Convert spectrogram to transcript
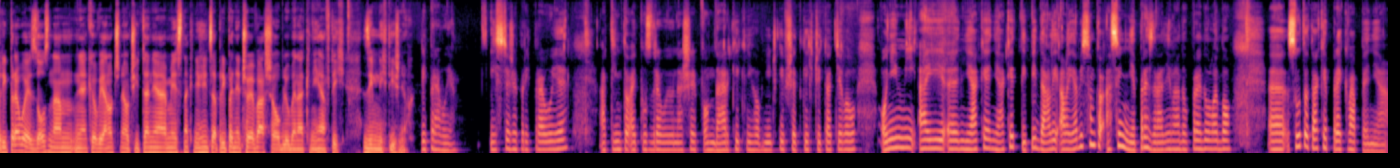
Pripravuje zoznam nejakého vianočného čítania miestna knižnica, prípadne čo je vaša obľúbená kniha v tých zimných týždňoch? Pripravuje. Isté, že pripravuje a týmto aj pozdravujú naše fondárky, knihovničky, všetkých čitateľov. Oni mi aj e, nejaké, nejaké typy dali, ale ja by som to asi neprezradila dopredu, lebo e, sú to také prekvapenia.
